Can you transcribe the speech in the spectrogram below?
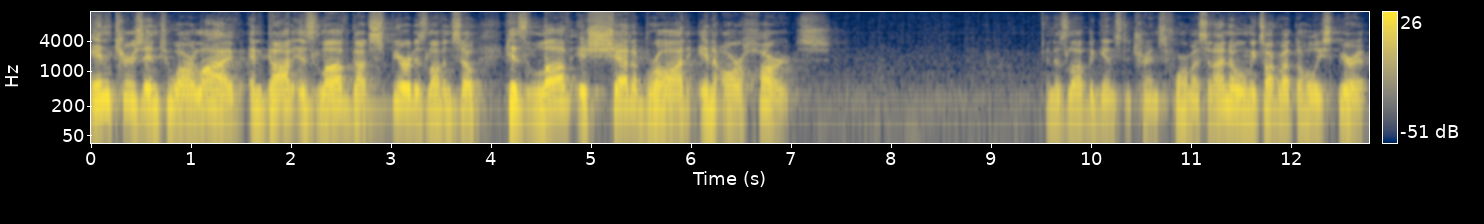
enters into our life, and God is love, God's Spirit is love, and so his love is shed abroad in our hearts. And his love begins to transform us. And I know when we talk about the Holy Spirit,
